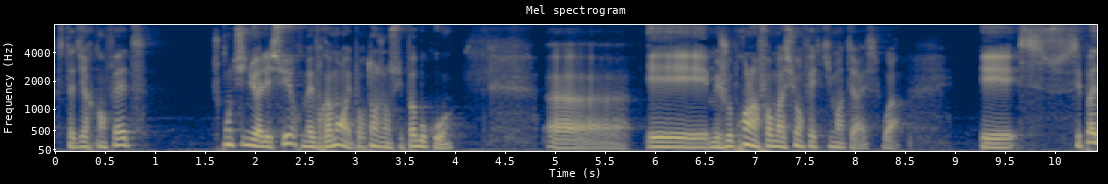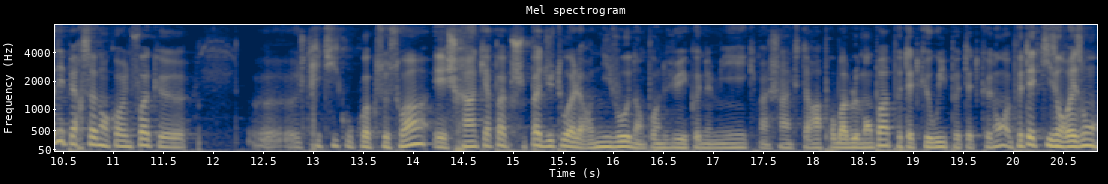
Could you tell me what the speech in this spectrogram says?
c'est-à-dire qu'en fait, je continue à les suivre, mais vraiment, et pourtant, j'en suis pas beaucoup. Hein. Euh, et, mais je prends l'information en fait qui m'intéresse. Voilà. Et c'est pas des personnes, encore une fois, que euh, critique ou quoi que ce soit, et je serais incapable, je suis pas du tout à leur niveau d'un point de vue économique, machin, etc. Probablement pas. Peut-être que oui, peut-être que non. Peut-être qu'ils ont raison,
